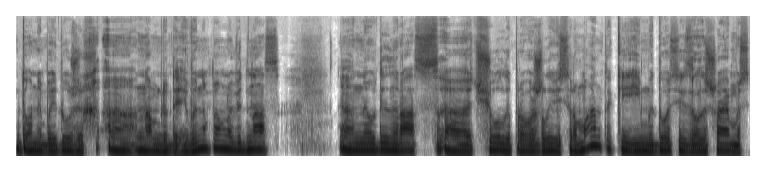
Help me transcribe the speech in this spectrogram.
до небайдужих нам людей. Ви, напевно, від нас е, не один раз е, чули про важливість романтики, і ми досі залишаємось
